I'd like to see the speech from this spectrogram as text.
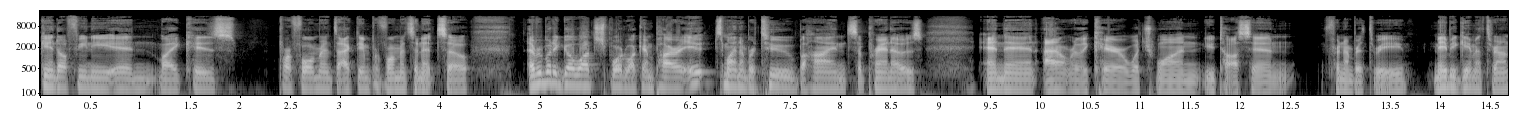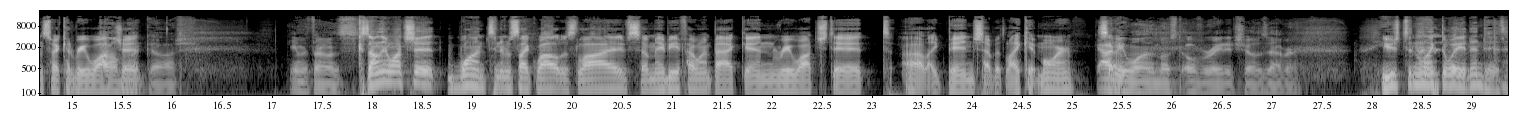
Gandolfini in like his performance, acting performance in it. So everybody go watch Boardwalk Empire. It's my number two behind Sopranos, and then I don't really care which one you toss in for number three. Maybe Game of Thrones, so I could oh rewatch my it. gosh. Game of Thrones. Because I only watched it once, and it was like while it was live. So maybe if I went back and rewatched it, uh, like binged, I would like it more. Gotta So, be one of the most overrated shows ever. You just didn't like the way it ended.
